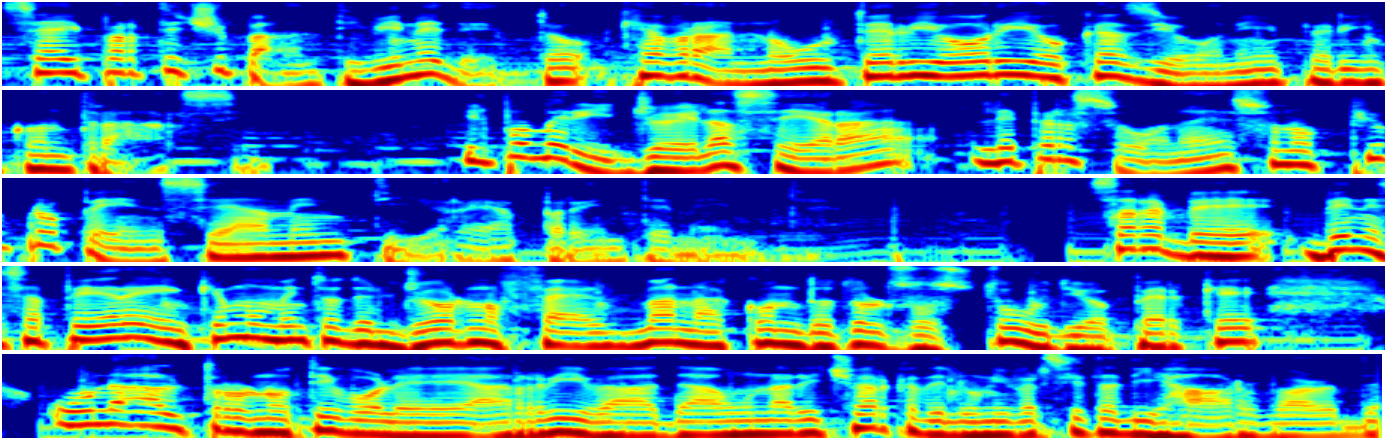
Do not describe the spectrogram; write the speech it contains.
se ai partecipanti viene detto che avranno ulteriori occasioni per incontrarsi. Il pomeriggio e la sera le persone sono più propense a mentire apparentemente. Sarebbe bene sapere in che momento del giorno Feldman ha condotto il suo studio, perché un altro notevole arriva da una ricerca dell'Università di Harvard.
